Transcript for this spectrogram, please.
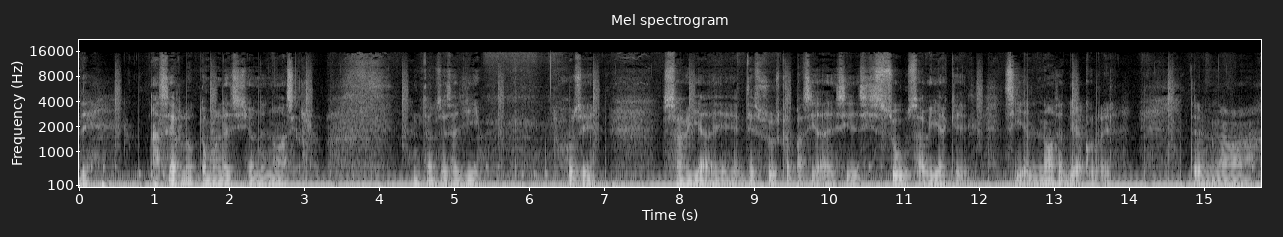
de hacerlo, tomo la decisión de no hacerlo. Entonces allí José sabía de, de, sus capacidades y de su sabía que si él no salía a correr terminaba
